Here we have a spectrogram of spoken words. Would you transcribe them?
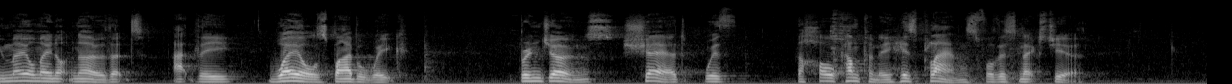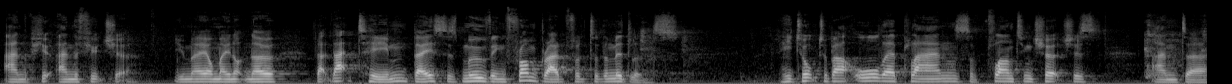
You may or may not know that at the Wales Bible Week, Bryn Jones shared with the whole company his plans for this next year and, and the future. You may or may not know that that team base is moving from Bradford to the Midlands. He talked about all their plans of planting churches and uh,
